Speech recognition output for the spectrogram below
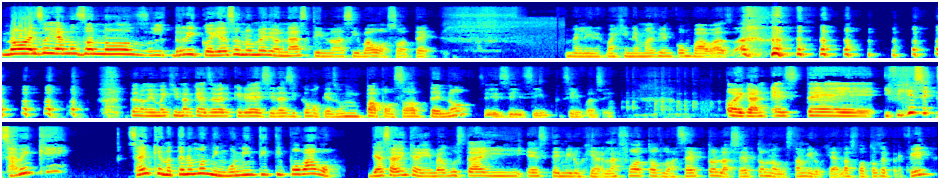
No, eso ya no son rico, ya son medio nasty, ¿no? Así babosote. Me lo imaginé más bien con babas. Pero me imagino que hace ver quería decir así como que es un paposote, ¿no? Sí, sí, sí, sí, pues sí. Oigan, este, y fíjese, ¿saben qué? ¿Saben que no tenemos ningún inti tipo babo? Ya saben que a mí me gusta ahí, este, mirujear las fotos, lo acepto, lo acepto, me gusta mirujear las fotos de perfil,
